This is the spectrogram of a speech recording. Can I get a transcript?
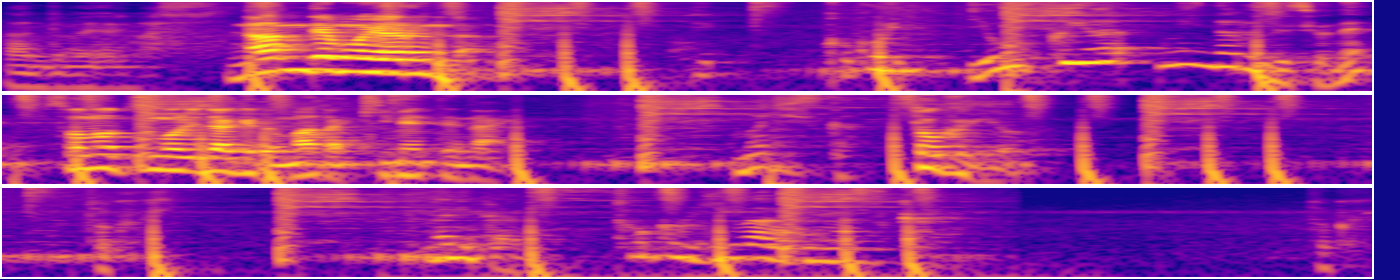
何でもやります。何でもやるんだ。ここ洋服屋になるんですよね？そのつもりだけどまだ決めてない。マジっすか？特技を。特技。何か特技はありますか？特技。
